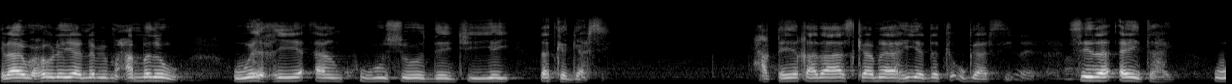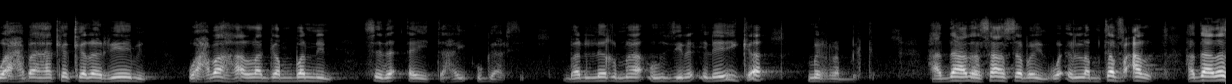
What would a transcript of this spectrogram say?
Ilaahay wuxuu leeyahay nebi maxamedow wixii aan kugu soo dejiyey dadka gaarsii xaqiiqadaas kamaahiya dadka u gaarsii sida ay tahay waxba ha ka kala reebin waxba ha la gambanin. Sida ay tahay u gaarsii balliq maa unzila ilayka min rabbika. Haddaadan saa samayn wain lam tafcal haddaadan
